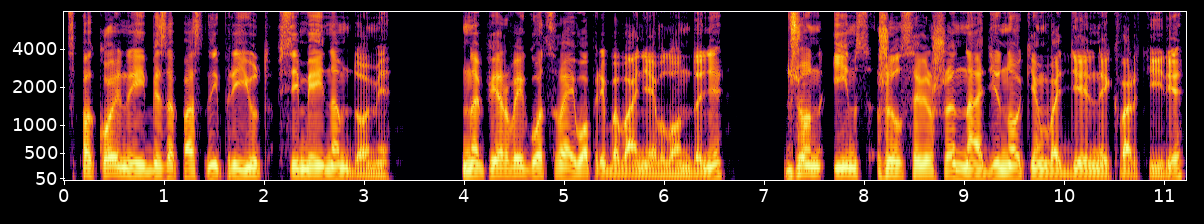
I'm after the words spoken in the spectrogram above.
спокойный и безопасный приют в семейном доме. На первый год своего пребывания в Лондоне Джон Имс жил совершенно одиноким в отдельной квартире,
